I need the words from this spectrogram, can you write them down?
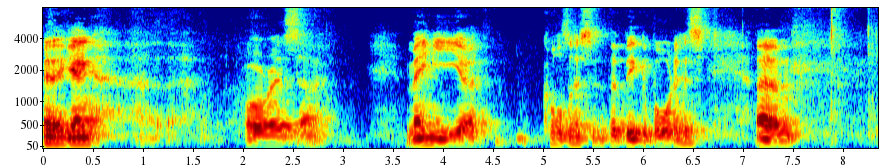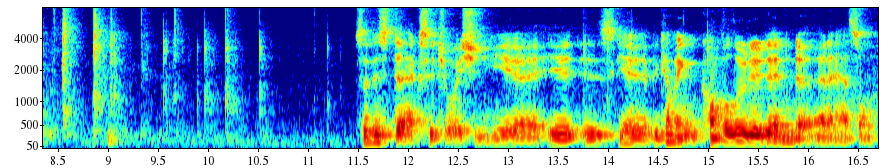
Hey gang, or as uh, Mamie uh, calls us, the big borders. Um, so this DAK situation here is yeah, becoming convoluted and uh, an hassle.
